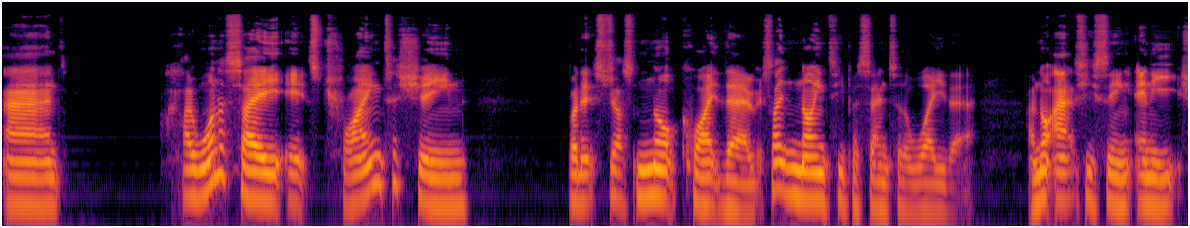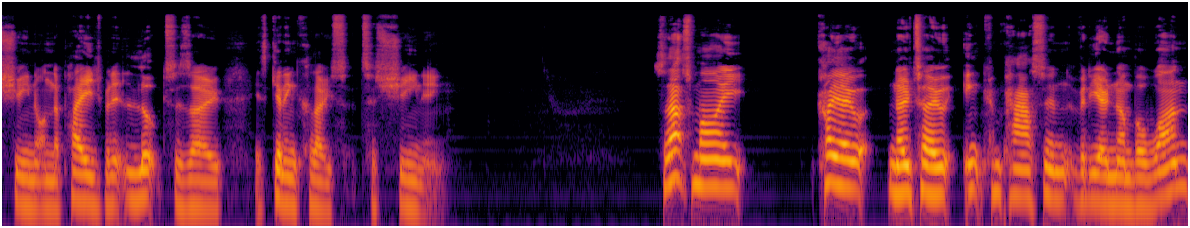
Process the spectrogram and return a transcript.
And I want to say it's trying to sheen but it's just not quite there. It's like 90% of the way there. I'm not actually seeing any sheen on the page, but it looks as though it's getting close to sheening. So that's my Kyo No-Oto ink comparison video number one.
